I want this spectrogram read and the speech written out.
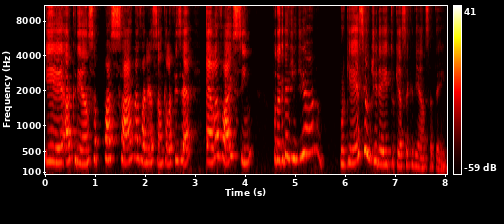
e a criança passar na avaliação que ela fizer, ela vai sim progredir de ano, porque esse é o direito que essa criança tem.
